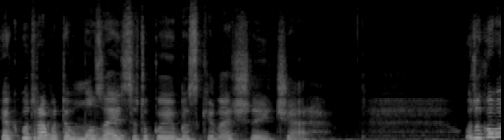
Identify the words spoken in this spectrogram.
як потрапити в музей за такої безкінечної черги. У такому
